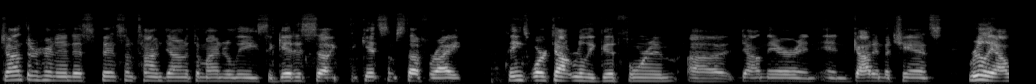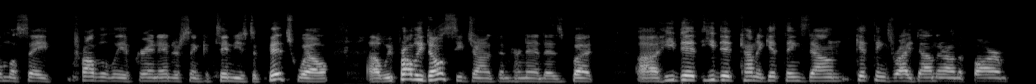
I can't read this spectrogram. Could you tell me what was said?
Jonathan Hernandez spent some time down at the minor leagues to get his uh, to get some stuff right. Things worked out really good for him uh, down there, and and got him a chance. Really, I almost say probably if Grant Anderson continues to pitch well, uh, we probably don't see Jonathan Hernandez, but uh, he did he did kind of get things down, get things right down there on the farm.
